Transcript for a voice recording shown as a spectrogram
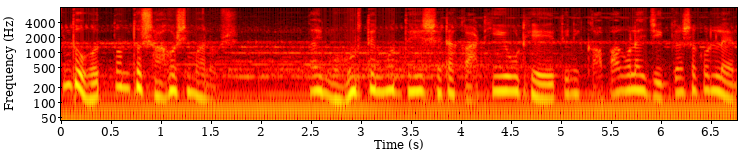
কিন্তু অত্যন্ত সাহসী মানুষ। তাই মুহূর্তের মধ্যে সেটা কাটিয়ে উঠে তিনি কাপা গলায় জিজ্ঞাসা করলেন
